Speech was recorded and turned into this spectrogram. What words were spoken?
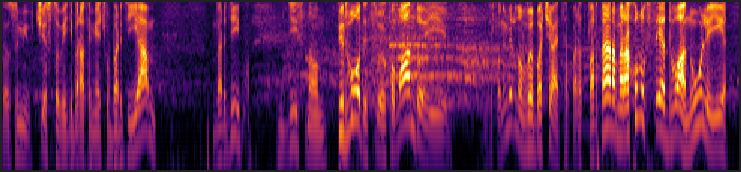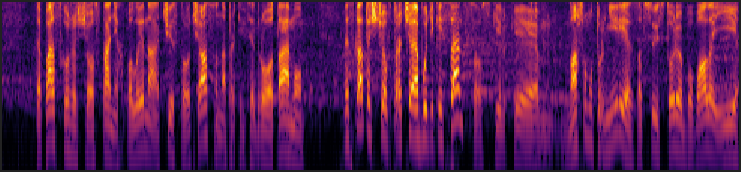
зумів чисто відібрати м'яч у Бардія. Бардій дійсно підводить свою команду і закономірно вибачається перед партнерами. Рахунок стає 2-0 і тепер схоже, що остання хвилина чистого часу наприкінці другого тайму. Не сказати, що втрачає будь-який сенс, оскільки в нашому турнірі за всю історію бували і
